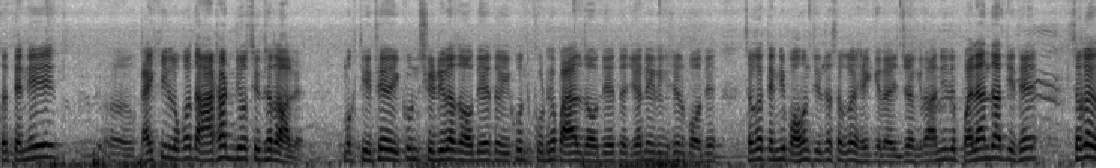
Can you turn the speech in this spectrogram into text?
तर त्यांनी काही काही लोक तर आठ आठ दिवस तिथे राहिले. मग तिथे इकडून शिर्डीला जाऊ दे तर इकडून कुठे पाहायला जाऊ दे तर जन इरिगेशन पाहू दे सगळं त्यांनी पाहून तिथं सगळं हे केलं एन्जॉय केलं. आणि पहिल्यांदा तिथे सगळं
